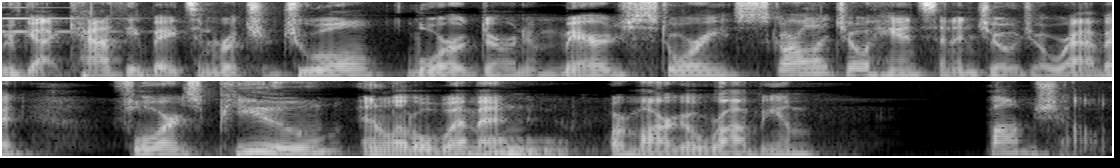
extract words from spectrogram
We've got Kathy Bates and Richard Jewell, Laura Dern in Marriage Story, Scarlett Johansson and Jojo Rabbit, Florence Pugh in Little Women, or Margot Robbie in Bombshell.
